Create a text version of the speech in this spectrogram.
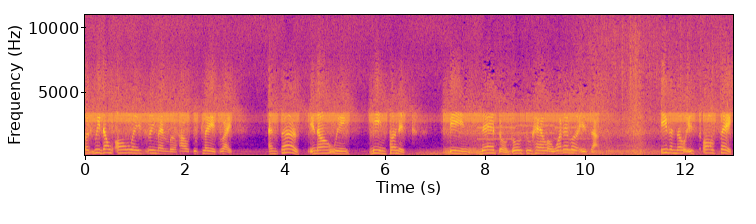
But we don't always remember how to play it right. And thus, you know, we being punished, being dead or go to hell or whatever is that. Even though it's all fake,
